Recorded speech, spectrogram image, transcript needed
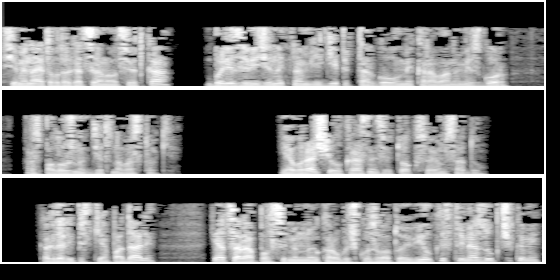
Семена этого драгоценного цветка были завезены к нам в Египет торговыми караванами с гор, расположенных где-то на востоке. Я выращивал красный цветок в своем саду. Когда лепестки опадали, я царапал семенную коробочку золотой вилкой с тремя зубчиками,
